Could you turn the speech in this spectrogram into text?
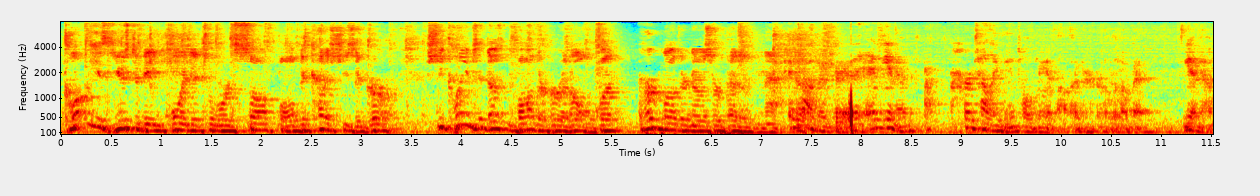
Chloe is used to being pointed towards softball because she's a girl. She claims it doesn't bother her at all, but her mother knows her better than that. It bothered her, and you know, her telling me told me it bothered her a little bit. You know,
